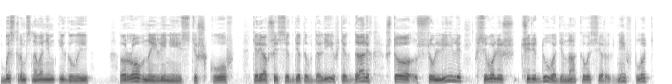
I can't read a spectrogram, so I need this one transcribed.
быстрым снованием иглы, ровной линией стежков, терявшейся где-то вдали, в тех далях, что сулили всего лишь череду одинаково серых дней вплоть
